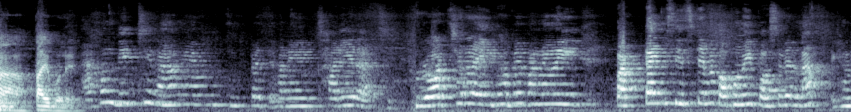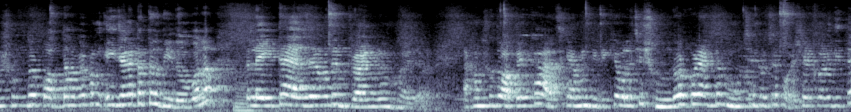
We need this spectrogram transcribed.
না তাই বলে। এখন দিচ্ছি না আমি মানে ছাড়িয়ে রাখছি। রড ছাড়া এইভাবে মানে ওই পার্ট টাইম সিস্টেমে কখনোই পসিবল না। এখানে সুন্দর পর্দা হবে এবং এই জায়গাটাতেও দিয়ে দেবো বলো? তাহলে এইটা অ্যাজ আমাদের ড্রয়িং রুম হয়ে যাবে। এখন শুধু অপেক্ষা আজকে আমি দিদিকে বলেছি সুন্দর করে একদম মুছে টুছে পরিষ্কার করে দিতে।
